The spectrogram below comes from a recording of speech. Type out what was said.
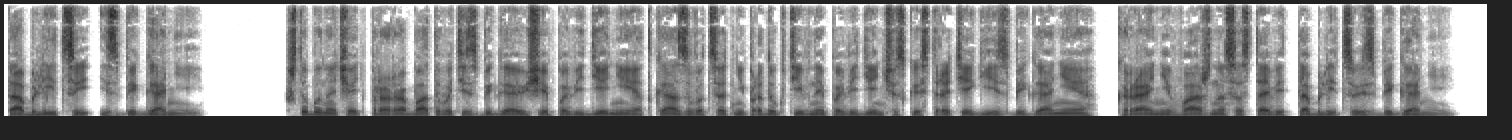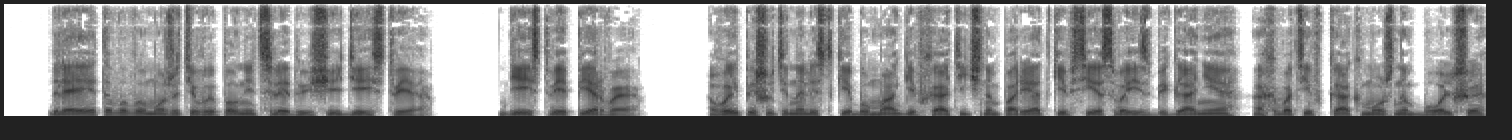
Таблицы избеганий. Чтобы начать прорабатывать избегающее поведение и отказываться от непродуктивной поведенческой стратегии избегания, крайне важно составить таблицу избеганий. Для этого вы можете выполнить следующие действия. Действие первое. Выпишите на листке бумаги в хаотичном порядке все свои избегания, охватив как можно больше,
